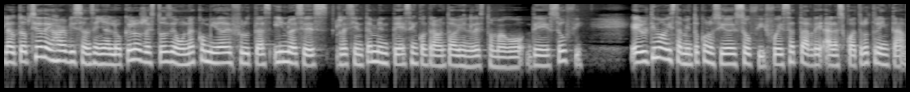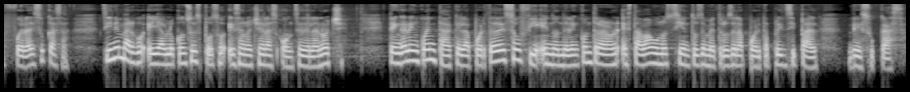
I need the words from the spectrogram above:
La autopsia de Harbison señaló que los restos de una comida de frutas y nueces recientemente se encontraban todavía en el estómago de Sophie. El último avistamiento conocido de Sophie fue esa tarde a las 4.30 fuera de su casa. Sin embargo, ella habló con su esposo esa noche a las 11 de la noche. Tengan en cuenta que la puerta de Sophie, en donde la encontraron, estaba a unos cientos de metros de la puerta principal de su casa.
